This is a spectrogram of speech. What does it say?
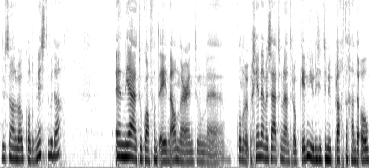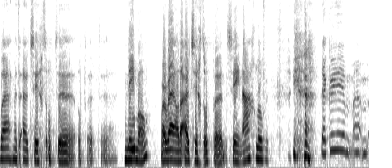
Dus toen hadden we ook columnisten bedacht. En ja, toen kwam van het een en ander en toen uh, konden we beginnen. En we zaten toen aan het Rokin. Jullie zitten nu prachtig aan de OBA met uitzicht op, de, op het uh, Nemo. Maar wij hadden uitzicht op uh, de CNA, geloof ik. ja. ja, kun je um,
